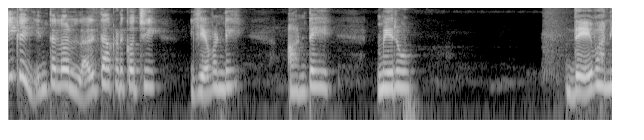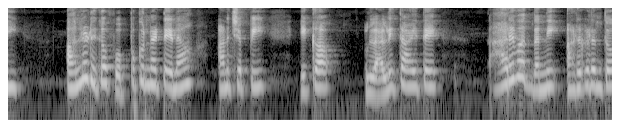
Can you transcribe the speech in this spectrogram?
ఇక ఇంతలో లలిత అక్కడికొచ్చి ఏవండి? అంటే మీరు దేవాని అల్లుడిగా ఒప్పుకున్నట్టేనా? అని చెప్పి ఇక లలిత అయితే హరివర్ధన్ని అడగడంతో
